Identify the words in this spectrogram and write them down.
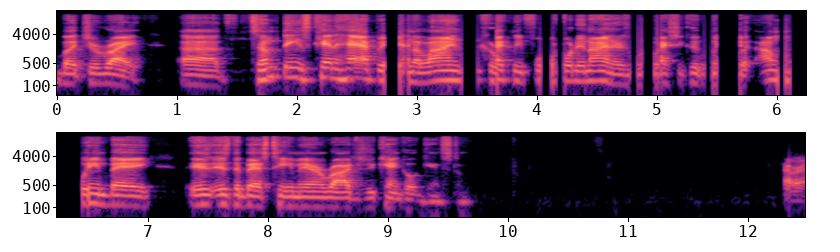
but you're right. Uh, some things can happen and align correctly for 49ers, We actually could win. But I'm Green Bay is, is the best team. Aaron Rodgers, you can't go against them. All right.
